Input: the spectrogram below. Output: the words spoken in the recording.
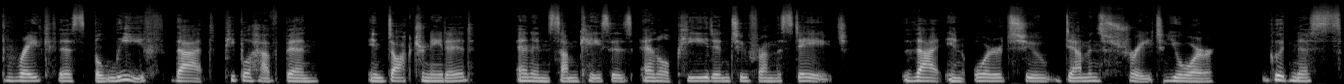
break this belief that people have been indoctrinated and in some cases NLP'd into from the stage that in order to demonstrate your goodness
